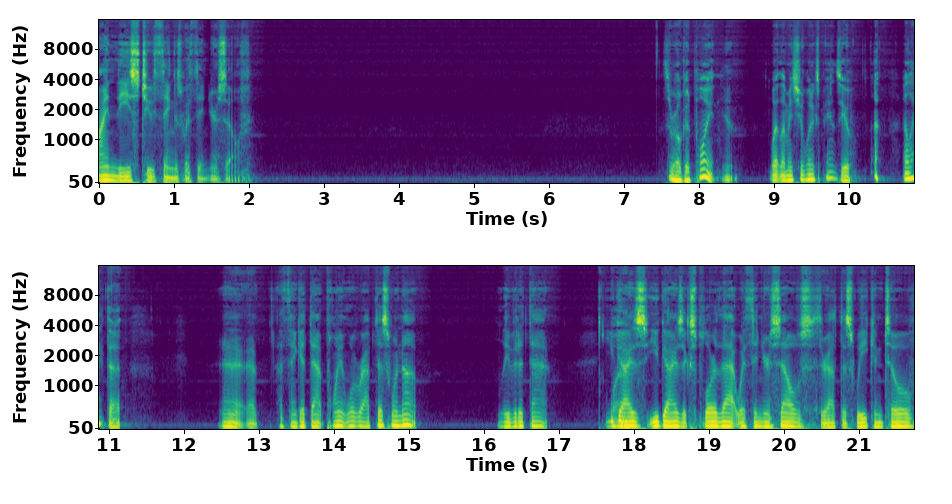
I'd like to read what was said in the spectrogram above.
Find these two things within yourself. That's a real good point. Yeah. What limits you? What expands you? I like that. Uh, I think at that point we'll wrap this one up. Leave it at that. You Wow. guys, you guys explore that within yourselves throughout this week until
